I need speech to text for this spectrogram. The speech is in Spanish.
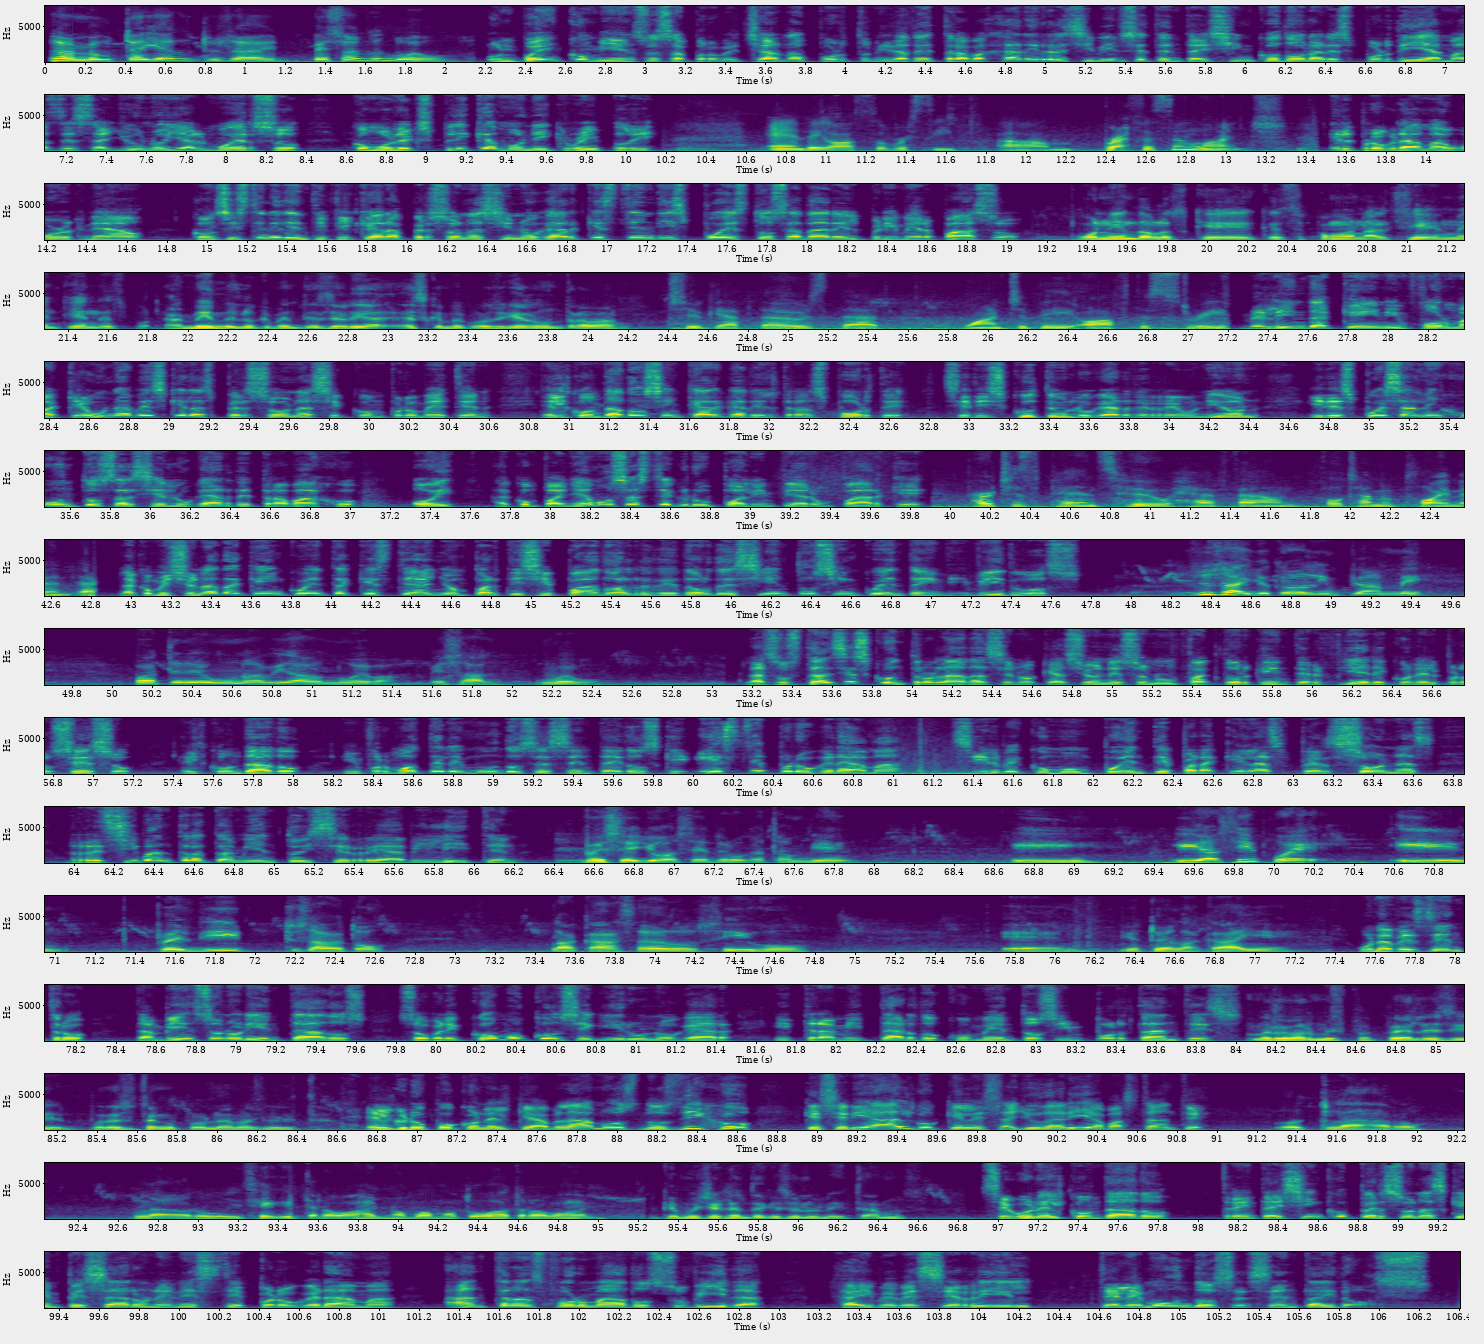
Me gustaría, tú sabes, empezar de nuevo. Un buen comienzo es aprovechar la oportunidad de trabajar y recibir 75 dólares por día más desayuno y almuerzo, como lo explica Monique Ripley. And they also receive um, breakfast and lunch. El programa Work Now consiste en identificar a personas sin hogar que estén dispuestos a dar el primer paso. Poniéndolos que, que se pongan al 100, ¿me entiendes? A mí lo que me interesaría es que me consiguieran un trabajo. To get those that want to be off the street. Melinda Kane informa que una vez que las personas se comprometen, el condado se encarga del transporte, se discute un lugar de reunión y después salen juntos hacia el lugar de trabajo. Hoy acompañamos a este grupo a limpiar un parque. Participants who have found full-time employment. La comisionada Kane cuenta que este año han participado alrededor de 150 individuos. Tú sabes, yo quiero limpiarme para tener una vida nueva, empezar, nuevo. Las sustancias controladas en ocasiones son un factor que interfiere con el proceso. El condado informó a Telemundo 62 que este programa sirve como un puente para que las personas reciban tratamiento y se rehabiliten. Empecé yo a hacer droga también. Y, y así pues, y perdí, tú sabes, todo. La casa, los hijos, eh, yo estoy en la calle. Una vez dentro, también son orientados sobre cómo conseguir un hogar y tramitar documentos importantes. Me robaron mis papeles y por eso tengo problemas ahorita. El grupo con el que hablamos nos dijo que sería algo que les ayudaría bastante. Pues claro, claro, y seguir trabajando, vamos todos a trabajar. Que hay mucha gente que solo necesitamos. Según el condado, 35 personas que empezaron en este programa han transformado su vida. Jaime Becerril, Telemundo 62.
